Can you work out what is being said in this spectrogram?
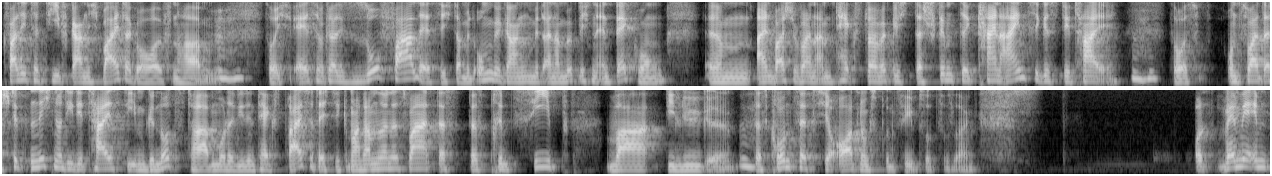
qualitativ gar nicht weitergeholfen haben. So, ich, er ist ja quasi so fahrlässig damit umgegangen mit einer möglichen Entdeckung. Ähm, ein Beispiel war in einem Text, war wirklich, da stimmte kein einziges Detail. So, es, und zwar, da stimmten nicht nur die Details, die ihm genutzt haben oder die den Text preisverdächtig gemacht haben, sondern es war das, das Prinzip war die Lüge. Das grundsätzliche Ordnungsprinzip sozusagen. Und wenn wir eben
